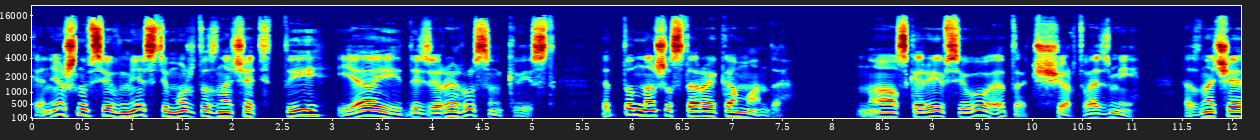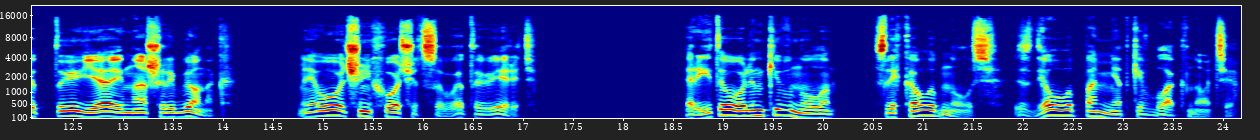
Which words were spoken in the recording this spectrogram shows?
«Конечно, все вместе может означать ты, я и Дезире Руссенквист. Это наша старая команда. Но, скорее всего, это, черт возьми, означает ты, я и наш ребенок. Мне очень хочется в это верить». Рита Олин кивнула, слегка улыбнулась, сделала пометки в блокноте.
